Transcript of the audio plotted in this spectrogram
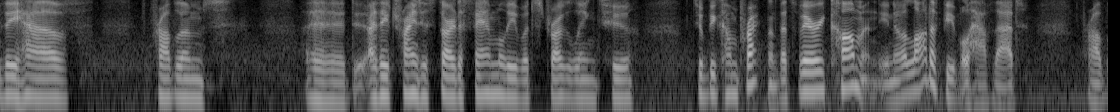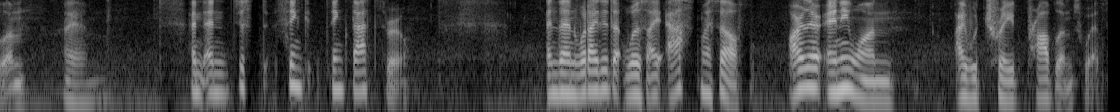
they have problems? Uh, are they trying to start a family but struggling to to become pregnant? That's very common. You know, a lot of people have that problem. Um, and and just think think that through. And then what I did was I asked myself, are there anyone I would trade problems with?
